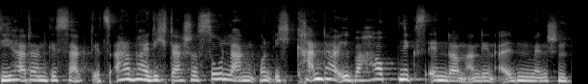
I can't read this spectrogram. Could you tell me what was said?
die hat dann gesagt, jetzt arbeite ich da schon so lang und ich kann da überhaupt nichts ändern an den alten Menschen.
